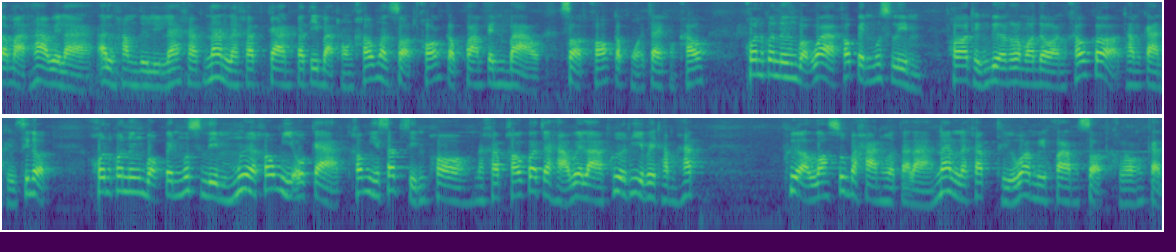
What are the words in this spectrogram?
ละหมาดห้าเวลา อัลฮัมดุลิลละครับ นั่นแหละครับ การปฏิบัติของเขามันสอดคล้องกับความเป็นบ่าว สอดคล้องกับหัวใจของเขา คนคนหนึงบอกว่าเขาเป็นมุสลิม พอถึงเดือนรอมฎอนเขาก็ทำการถือสินอด คนคนหนึงบอกเป็นมุสลิมเมื่อเขามีโอกาสเขามีทรัพย์สินพอนะครับเขาก็จะหาเวลาเพื่อที่จะไปทำฮัจเพื่ออัลลอฮ์ซุบฮานะฮูวตาลา นั่นแหละครับ ถือว่ามีความสอดคล้องกัน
